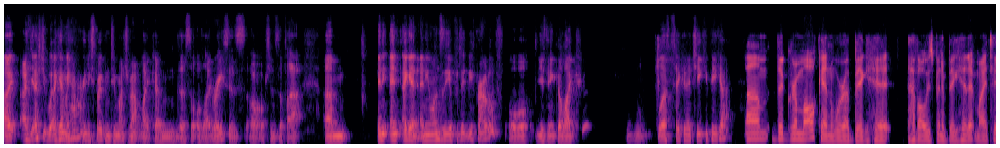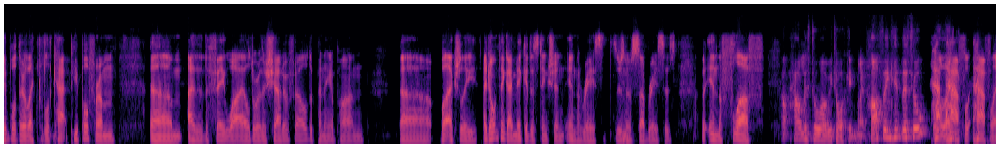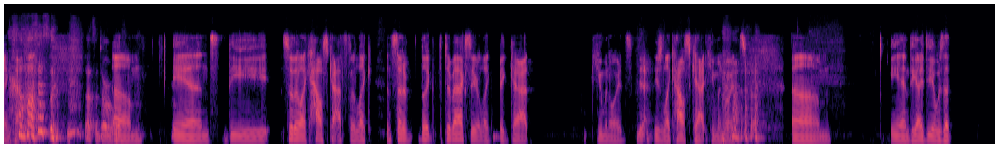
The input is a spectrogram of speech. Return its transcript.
I, I actually again we haven't really spoken too much about like um the sort of like races or options of that. Um, any and again any ones that you're particularly proud of or you think are like worth taking a cheeky peek at? Um, the Grimalkin were a big hit. Have always been a big hit at my table. They're like little cat people from um, either the Feywild or the Shadowfell, depending upon. Uh, well, actually, I don't think I make a distinction in the race. There's no sub races, but in the fluff, How, how little are we talking? Like halfling hit little? Or like... half halfling, halfling. that's, that's adorable. um and the so they're like house cats they're like instead of like the tabaxi are like big cat humanoids yeah. these are like house cat humanoids um and the idea was that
